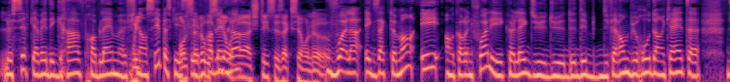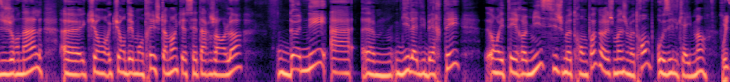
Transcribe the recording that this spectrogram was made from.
le cirque avait des graves problèmes financiers parce que on le savait aussi, on a acheté ces actions-là. Voilà, exactement. Et encore une fois, les collègues du, du des différents bureaux d'enquête euh, du journal euh, qui ont qui ont démontré justement que cet argent-là donné à euh, Guy la Liberté ont été remis, si je me trompe pas, corrige-moi si je me trompe, aux îles Caïmans. Oui.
